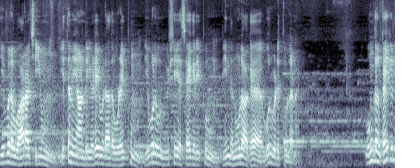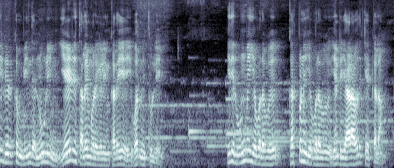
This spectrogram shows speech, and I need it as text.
இவ்வளவு ஆராய்ச்சியும் இத்தனை ஆண்டு இடைவிடாத உழைப்பும் இவ்வளவு விஷய சேகரிப்பும் இந்த நூலாக உருவெடுத்துள்ளன. உங்கள் கைகளில் இருக்கும் இந்த நூலின் ஏழு தலைமுறைகளின் கதையை வர்ணித்துள்ளேன். இதில் உண்மை எவ்வளவு கற்பனை எவ்வளவு என்று யாராவது கேட்கலாம்.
